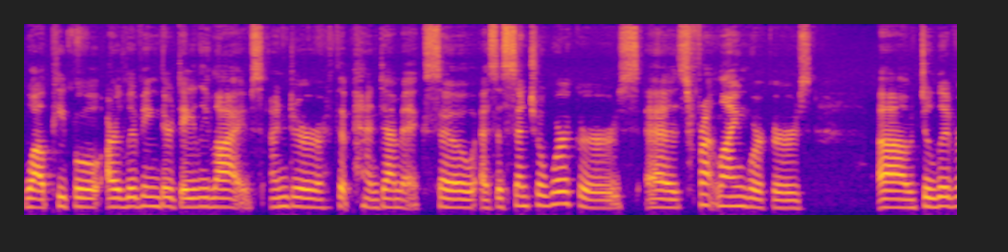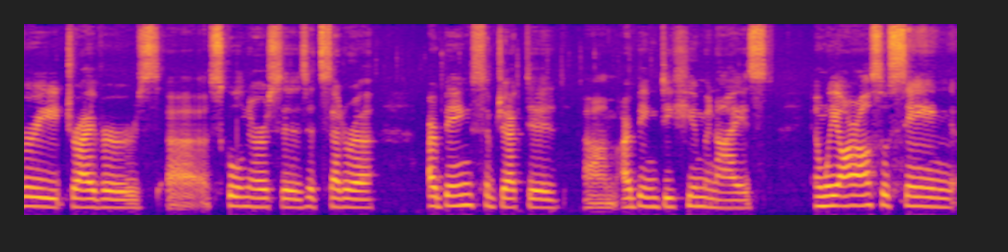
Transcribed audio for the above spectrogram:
while people are living their daily lives under the pandemic. So, as essential workers, as frontline workers, uh, delivery drivers, uh, school nurses, etc., are being subjected, um, are being dehumanized. And we are also seeing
